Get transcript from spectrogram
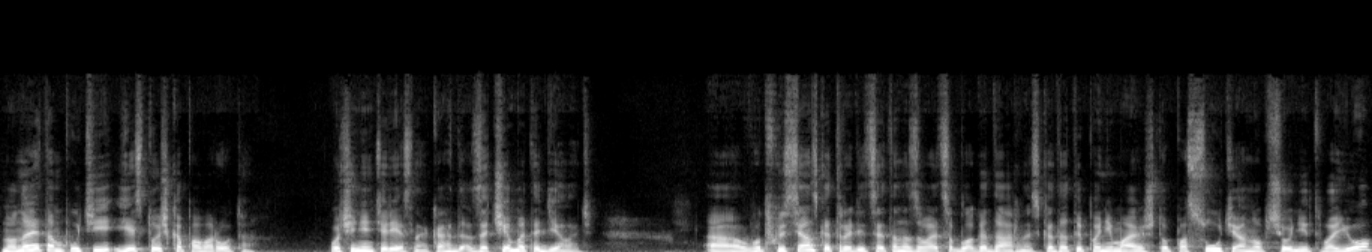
но на этом пути есть точка поворота. Очень интересная. Когда, зачем это делать? А вот в христианской традиции это называется благодарность. Когда ты понимаешь, что по сути оно все не твое,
